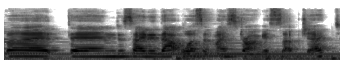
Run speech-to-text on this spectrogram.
but then decided that wasn't my strongest subject.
